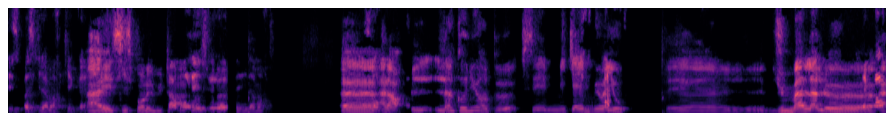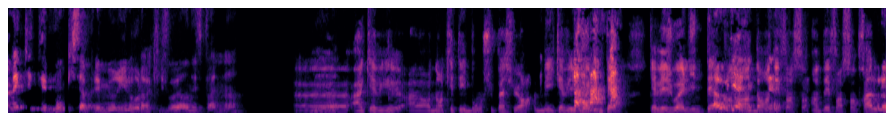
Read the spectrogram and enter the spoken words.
C'est parce qu'il a marqué, quand même. Allez, 6 pour le. Ferme les yeux, mais il a marqué. Euh, alors, l'inconnu un peu, c'est Michael Murillo. Et, euh, du mal à Il y le... a pas un mec qui était bon, qui s'appelait Murillo, là, qui jouait en Espagne, là? Euh, ah, qui avait, alors non, qui était bon, je suis pas sûr, mais qui avait joué à l'Inter, qui avait joué à l'Inter Ah oui, pendant un temps en défense, en défense centrale, oui.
